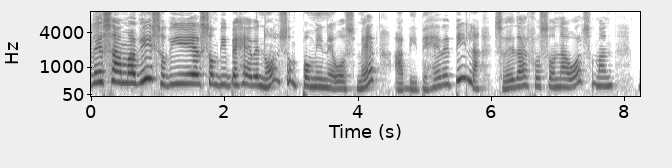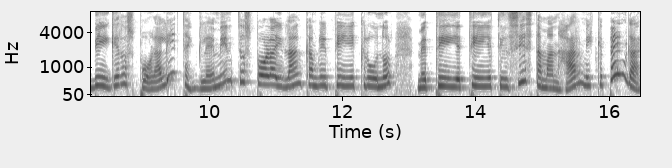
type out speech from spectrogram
det är samma vis, så vi är som vi behöver någon som påminner oss med att vi behöver bilar. Så det är därför sådana år som man bygger och sparar lite. Glöm inte att spara. Ibland kan det bli 10 kronor med 10, 10 till sist när man har mycket pengar.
